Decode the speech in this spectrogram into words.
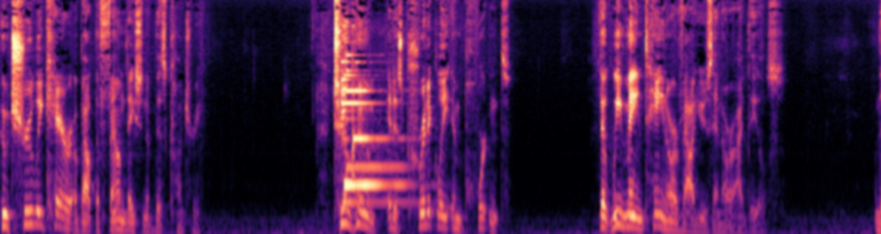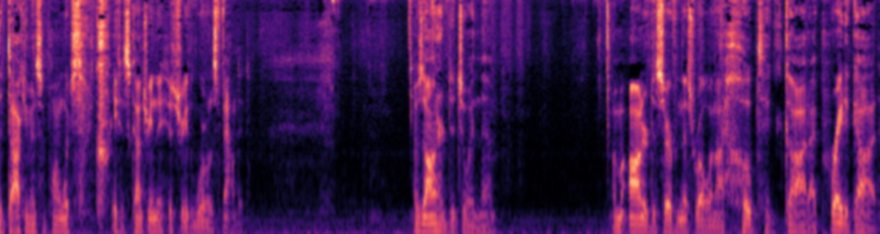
who truly care about the foundation of this country, to whom it is critically important that we maintain our values and our ideals the documents upon which the greatest country in the history of the world is founded. I was honored to join them. I'm honored to serve in this role, and I hope to God, I pray to God,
